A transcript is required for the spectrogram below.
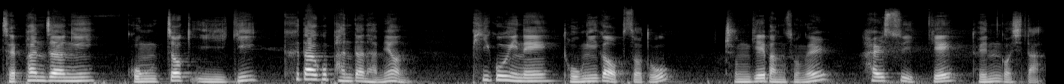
재판장이 공적 이익이 크다고 판단하면 피고인의 동의가 없어도 중계 방송을 할 수 있게 된 것이다.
